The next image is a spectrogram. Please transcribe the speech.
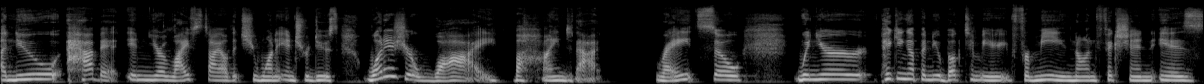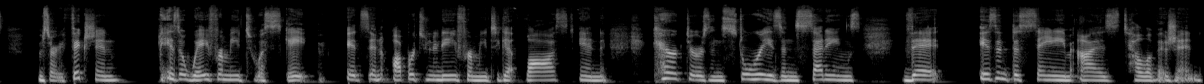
a new habit in your lifestyle that you want to introduce, what is your why behind that? Right? So when you're picking up a new book to me, for me, nonfiction is, I'm sorry, fiction is a way for me to escape. It's an opportunity for me to get lost in characters and stories and settings that isn't the same as television.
